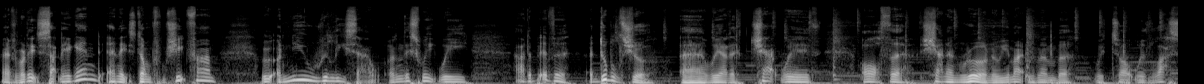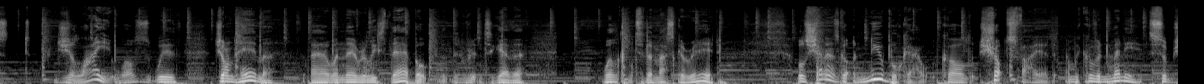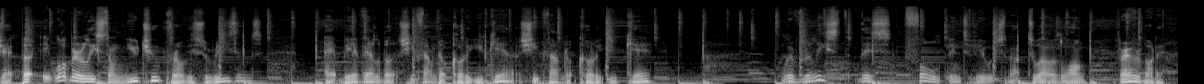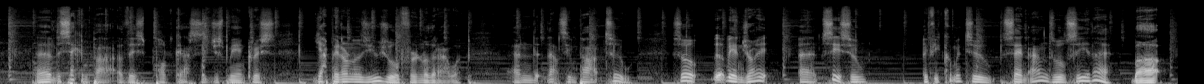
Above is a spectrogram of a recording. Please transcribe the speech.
everybody, it's Saturday again, and it's Dom from Sheep Farm. We've got a new release out, and this week we had a bit of a, a double show. Uh, we had a chat with author Shannon Rowan, who you might remember we talked with last July, it was, with John Hamer uh, when they released their book that they'd written together, Welcome to the Masquerade. Well, Shannon's got a new book out called Shots Fired, and we covered many subjects, but it won't be released on YouTube for obvious reasons. It'll be available at sheepfarm.co.uk, that's sheepfarm.co.uk. We've released this full interview, which is about two hours long, for everybody. Uh, the second part of this podcast is just me and Chris yapping on as usual for another hour, and that's in part two. So, hope you enjoy it. Uh, see you soon. If you're coming to St. Anne's, we'll see you there. But.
